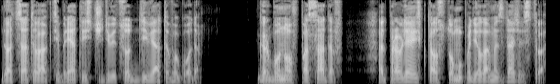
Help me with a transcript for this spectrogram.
20 октября 1909 года. Горбунов-Посадов, отправляясь к Толстому по делам издательства,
